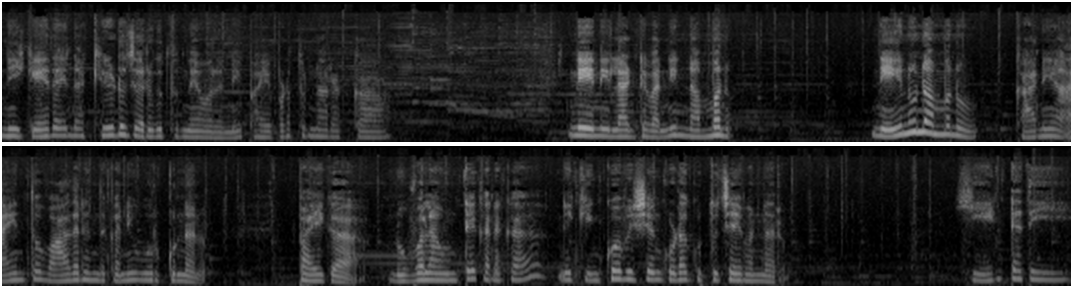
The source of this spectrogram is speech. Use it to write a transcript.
నీకేదైనా కీడు జరుగుతుందేమోనని భయపడుతున్నారక్క. నేను ఇలాంటివన్నీ నమ్మను. నేను నమ్మను కానీ ఆయనతో వాదనెందుకని ఊరుకున్నాను. పైగా నువ్వలా ఉంటే కనుక నీకు ఇంకో విషయం కూడా గుర్తు చేయమన్నారు. ఏంటది?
